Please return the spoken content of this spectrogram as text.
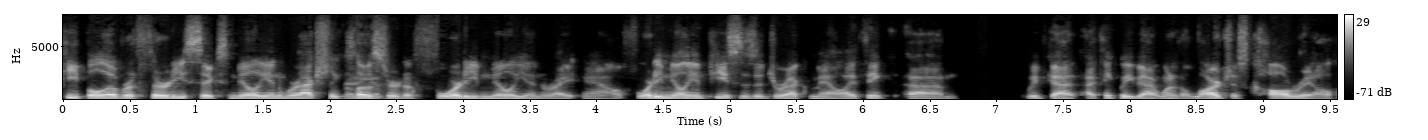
people over 36 million. We're actually closer to 40 million right now. 40 million pieces of direct mail. I think um, we've got. I think we've got one of the largest CallRail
